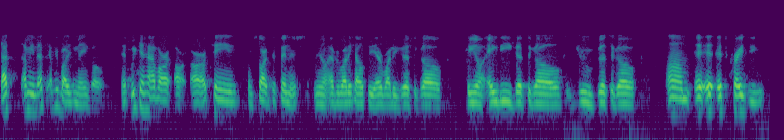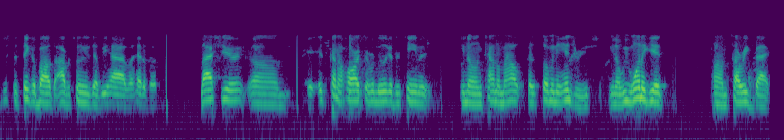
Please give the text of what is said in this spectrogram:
that's, I mean, that's everybody's main goal. If we can have our, our, our team from start to finish, you know, everybody healthy, everybody good to go, you know, AD good to go, Jrue good to go. Um, it, it's crazy just to think about the opportunities that we have ahead of us. Last year, um, it, it's kind of hard to really look at the team you know, and count them out because so many injuries. You know, we want to get um, Tyreke back.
